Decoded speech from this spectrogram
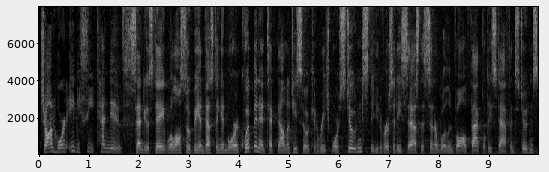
John Horn, ABC 10 News. San Diego State will also be investing in more equipment and technology so it can reach more students. The university says the center will involve faculty, staff, and students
